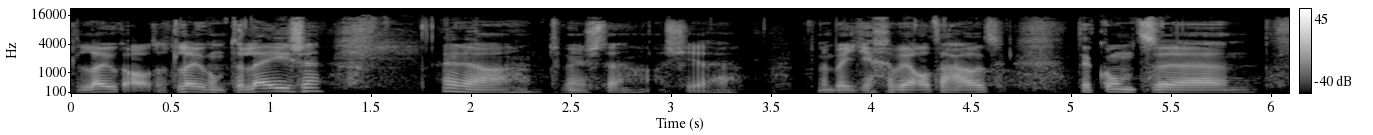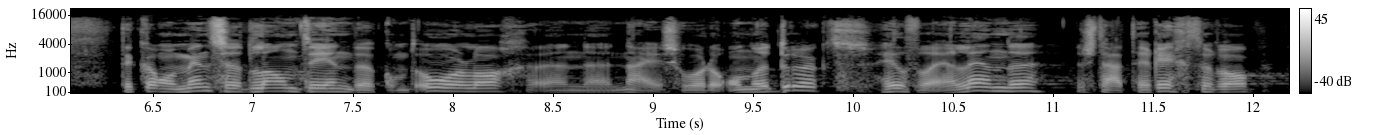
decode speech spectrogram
leuk, altijd leuk om te lezen. Tenminste, als je een beetje geweld houdt. Er, komt, uh, er komen mensen het land in, er komt oorlog. En, uh, nou ze worden onderdrukt, heel veel ellende. Er staat de richter op.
